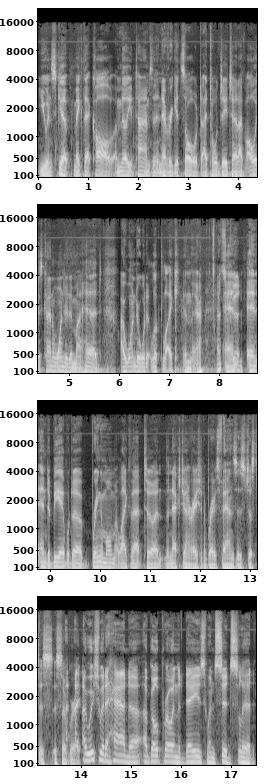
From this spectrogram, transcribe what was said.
you and Skip make that call a million times and it never gets old. I told Jay Chad I've always kind of wondered in my head. I wonder what it looked like in there. That's and, good. And and to be able to bring a moment like that to a, the next generation of Braves fans is just is, is so great. I, I wish we'd have had a, a, GoPro in the days when Sid slid,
